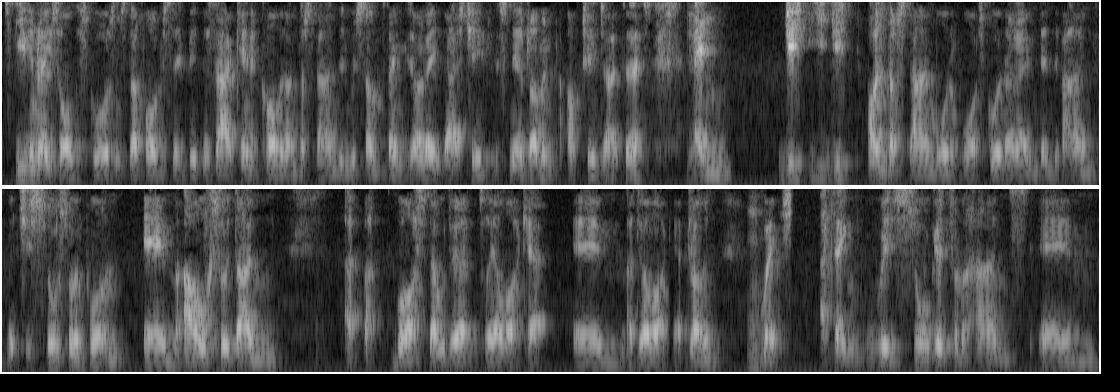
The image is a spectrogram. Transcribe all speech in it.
Stephen writes all the scores and stuff, obviously, but there's that kind of common understanding with some things. All right, that's changed with the snare drumming. I'll change that to this, Yeah. and just you just understand more of what's going around in the band, which is so so important. Um, I also done, I, I, well, I still do. I play a lot of kit. Um, I do a lot of kit drumming, which I think was so good for my hands. Um,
